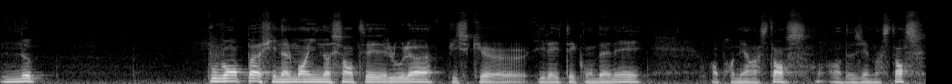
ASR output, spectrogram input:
ne pouvant pas finalement innocenter Lula, puisqu'il a été condamné en première instance, en deuxième instance,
